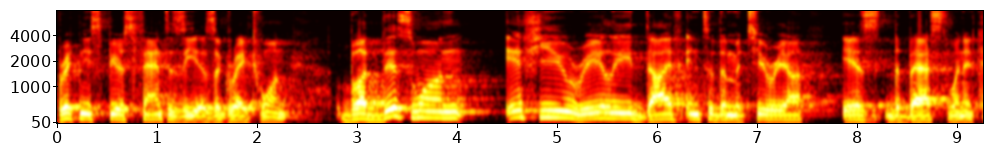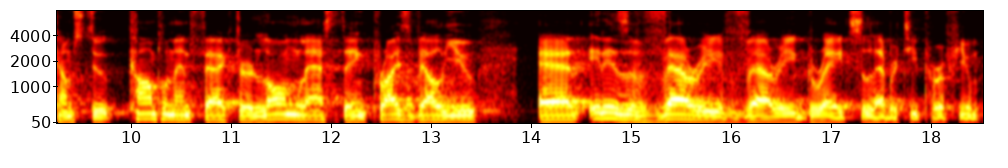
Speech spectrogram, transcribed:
Britney Spears Fantasy is a great one. But this one, if you really dive into the material, is the best when it comes to complement factor, long lasting, price value, and it is a very, very great celebrity perfume.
